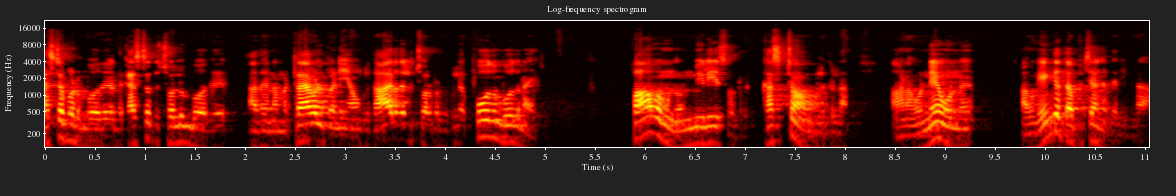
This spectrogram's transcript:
கஷ்டப்படும் போது அந்த கஷ்டத்தை சொல்லும் போது அதை நம்ம டிராவல் பண்ணி அவங்களுக்கு ஆறுதல் சொல்றதுக்குள்ள போதும் போதும் ஆயிரும். பாவம் உண்மையிலேயே சொல்றேன். கஷ்டம் அவங்களுக்கெல்லாம். ஆனா ஒன்னே ஒண்ணு அவங்க எங்க தப்பிச்சாங்க தெரியுங்களா?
